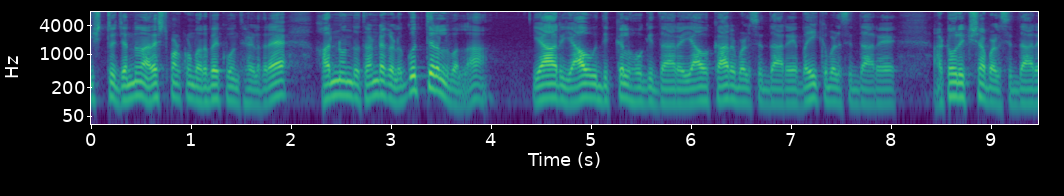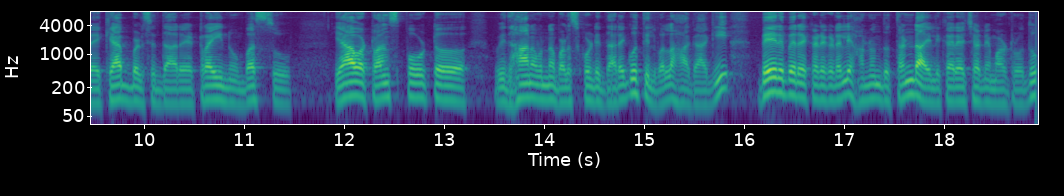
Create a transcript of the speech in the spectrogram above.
ಇಷ್ಟು ಜನರನ್ನು ಅರೆಸ್ಟ್ ಮಾಡ್ಕೊಂಡು ಬರಬೇಕು ಅಂತ ಹೇಳಿದ್ರೆ ಹನ್ನೊಂದು ತಂಡಗಳು ಗೊತ್ತಿರಲ್ವಲ್ಲ. ಯಾರು ಯಾವ ದಿಕ್ಕಲ್ಲಿ ಹೋಗಿದ್ದಾರೆ, ಯಾವ ಕಾರ್ ಬಳಸಿದ್ದಾರೆ, ಬೈಕ್ ಬಳಸಿದ್ದಾರೆ, ಆಟೋ ರಿಕ್ಷಾ ಬಳಸಿದ್ದಾರೆ, ಕ್ಯಾಬ್ ಬಳಸಿದ್ದಾರೆ, ಟ್ರೈನು, ಬಸ್ಸು, ಯಾವ ಟ್ರಾನ್ಸ್ಪೋರ್ಟ್ ವಿಧಾನವನ್ನು ಬಳಸ್ಕೊಂಡಿದ್ದಾರೆ ಗೊತ್ತಿಲ್ವಲ್ಲ? ಹಾಗಾಗಿ ಬೇರೆ ಬೇರೆ ಕಡೆಗಳಲ್ಲಿ ಹನ್ನೊಂದು ತಂಡ ಇಲ್ಲಿ ಕಾರ್ಯಾಚರಣೆ ಮಾಡಿರೋದು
